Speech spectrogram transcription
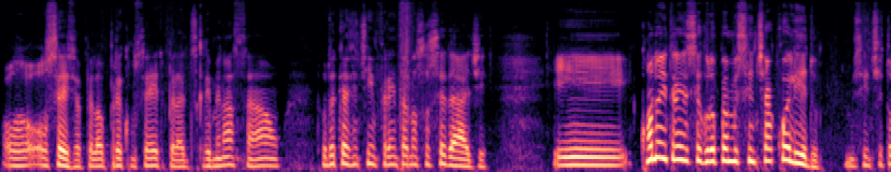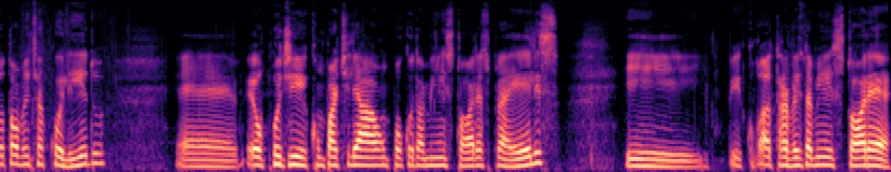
Ou, ou seja, pelo preconceito, pela discriminação, tudo que a gente enfrenta na sociedade. E quando eu entrei nesse grupo, eu me senti acolhido, me senti totalmente acolhido. É, eu pude compartilhar um pouco da minha história para eles e, e, através da minha história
